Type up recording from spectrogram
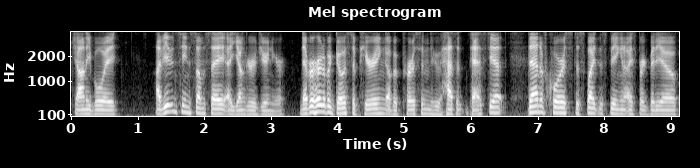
Johnny Boy, I've even seen some say a younger junior. Never heard of a ghost appearing of a person who hasn't passed yet? Then, of course, despite this being an iceberg video,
